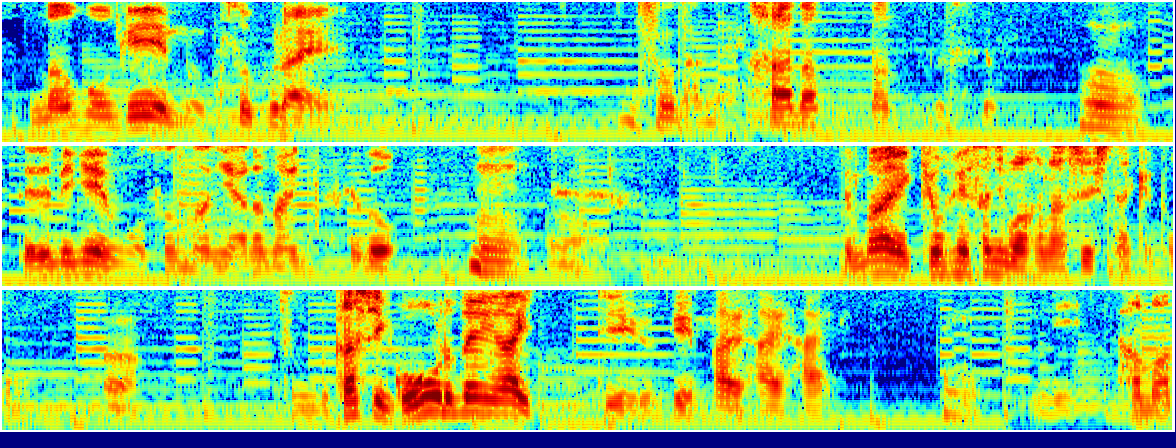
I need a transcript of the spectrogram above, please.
スマホゲームクソくらいそうだね派だったんですよ。うん。テレビゲームもそんなにやらないんですけど、うん。で前、京平さんにも話したけど、うんその昔、ゴールデンアイっていうゲームはいはいはい。にハマっ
